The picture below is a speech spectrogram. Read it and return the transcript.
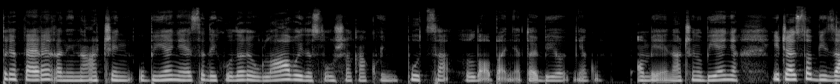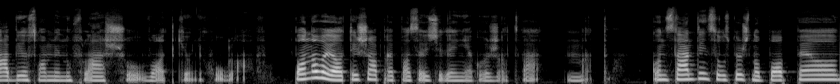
preferirani način ubijanja jeste da ih udari u glavu i da sluša kako im puca lobanja. To je bio njegov omiljeni način ubijanja i često bi zabio slomljenu flašu vodke u njihovu glavu. Ponovo je otišao pretpostavljajući da je njegova žrtva mrtva. Konstantin se uspešno popeo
